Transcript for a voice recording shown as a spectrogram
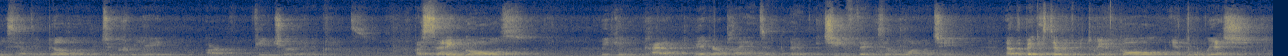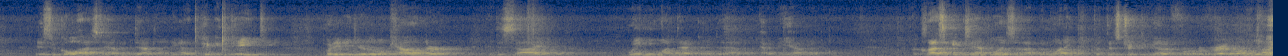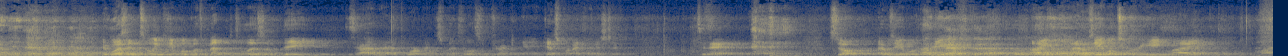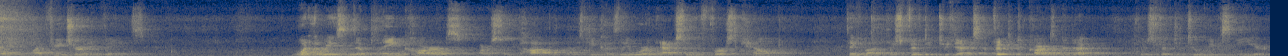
beings have the ability to create our future in advance. By setting goals, we can kind of make our plans and achieve things that we want to achieve. Now, the biggest difference between a goal and a wish is a goal has to have a deadline. You got to pick a date, put it in your little calendar, and decide when you want that goal to have, have be happening. A classic example is I've been wanting to put this trick together for a very long time. it wasn't until we came up with mentalism date, he said, I'm going to have to work on this mentalism trick, and guess when I finished it? Today. so I was able to I create, that. I, I was able to create my, my, my future in advance. One of the reasons that playing cards are so popular is because they were actually the first calendar. Think about it. There's 52 decks, 52 cards in a deck. There's 52 weeks in a year.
